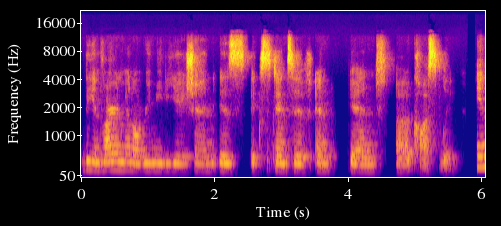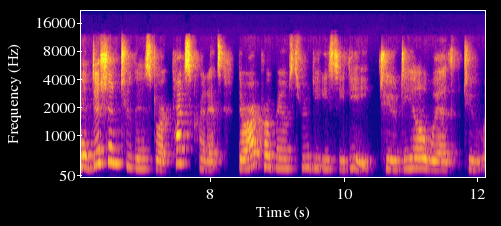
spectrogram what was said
the environmental remediation is extensive and, and uh, costly. In addition to the historic tax credits, there are programs through DECD to deal with, to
